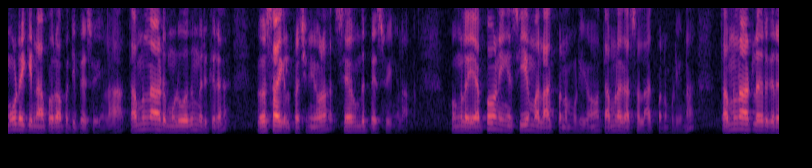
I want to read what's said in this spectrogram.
மூடைக்கு நாற்பது ரூபா பற்றி பேசுவீங்களா? தமிழ்நாடு முழுவதும் இருக்கிற விவசாயிகள் பிரச்சனையோடு சேர்ந்து பேசுவீங்களா? உங்களை எப்போ நீங்கள் சிஎம்ஐ லாக் பண்ண முடியும் தமிழக அரசை லாக் பண்ண முடியும்னா தமிழ்நாட்டில் இருக்கிற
